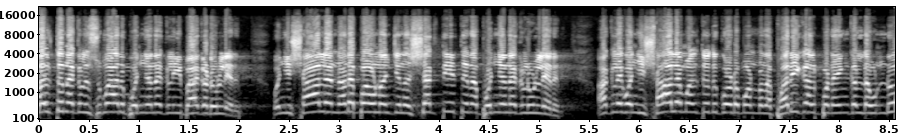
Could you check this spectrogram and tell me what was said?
ಕಲ್ತನಕಲು ಸುಮಾರು ಪೊಂಜನಕಲಿ ಈ ಬಾಗಡು ಉಳ್ಳೇರು. ಒಂಜಿ ಶಾಲೆ ನಡಪವನಂಚಿನ ಶಕ್ತಿ ಇತ್ತಿನ ಪೊಂಜನಕಲು ಉಳ್ಳೇರು. ಅಕ್ಲೆಗೆ ಒಂಜಿ ಶಾಲೆ ಮಲ್ತದು ಕೊಡಪಂಡ ಪರಿಕಲ್ಪನೆ ಎಂಕಲ್ದ ಉಂಡು,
